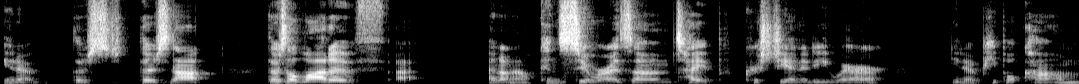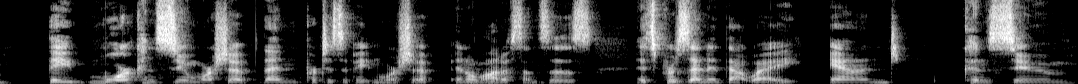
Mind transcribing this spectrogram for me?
You know, there's there's not there's a lot of uh, I don't know consumerism type Christianity where you know people come they more consume worship than participate in worship in a Mhm. lot of senses. It's presented that way and consume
